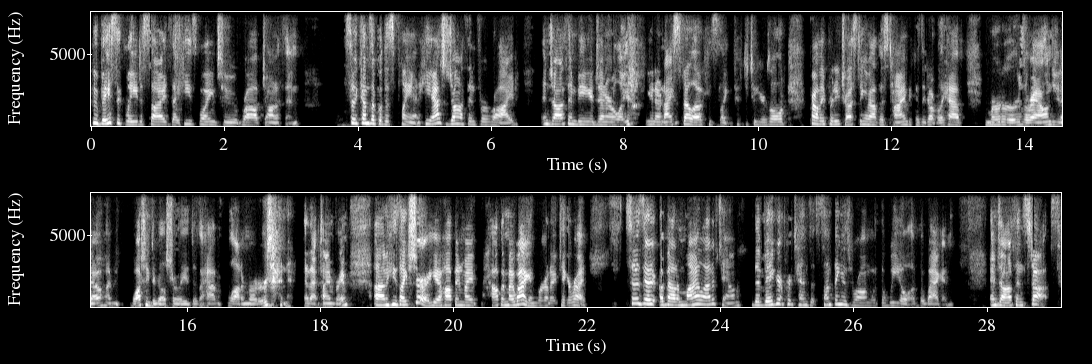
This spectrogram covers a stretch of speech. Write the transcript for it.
who basically decides that he's going to rob Jonathan. So he comes up with this plan. He asks Jonathan for a ride, And Jonathan, being a generally, you know, nice fellow, he's like 52 years old, probably pretty trusting about this time because they don't really have murderers around. You know, I mean, Washingtonville surely doesn't have a lot of murders in, in that time frame. Um, he's like, sure, yeah, hop in my hop in my wagon. We're gonna take a ride. So as they're about a mile out of town, the vagrant pretends that something is wrong with the wheel of the wagon, and Jonathan stops.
